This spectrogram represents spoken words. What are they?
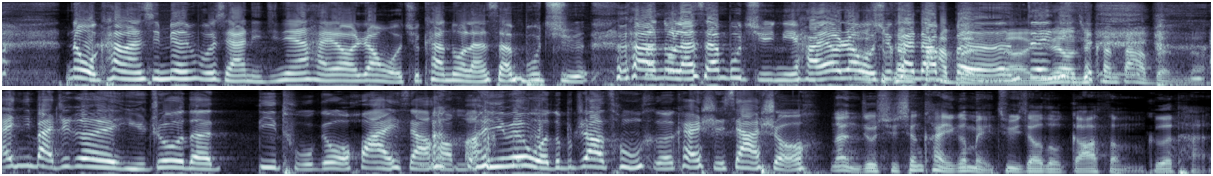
那我看完新蝙蝠侠，你今天还要让我去看诺兰三部曲，看完诺兰三部曲，你还要让我去看大本，的，对你要去看大本的。哎，你把这个宇宙的地图给我画一下好吗？因为我都不知道从何开始下手。那你就去先看一个美剧，叫做《Gotham》歌坛。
